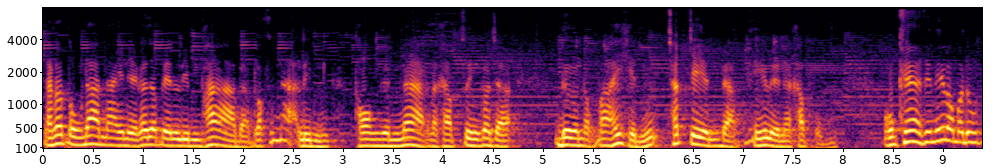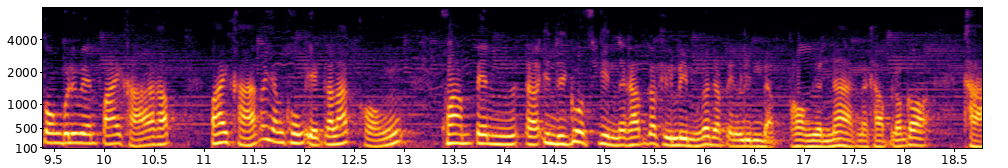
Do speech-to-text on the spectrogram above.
แล้วก็ตรงด้านในเนี่ยก็จะเป็นริมผ้าแบบลักษณะริมทองเงินนาคนะครับ ซึ่งก็จะเดินออกมาให้เห็นชัดเจนแบบนี้เลยนะครับผม โอเค ทีนี้เรามาดูตรงบริเวณปลายขาครับ ปลายขาก็ยังคงเอกลักษณ์ของความเป็นอินดิโกสกินนะครับ ก็คือริมก็จะเป็นริมแบบทองเงินนาคนะครับ แล้วก็ ขา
